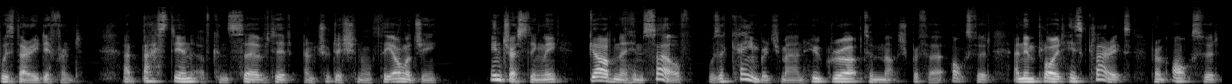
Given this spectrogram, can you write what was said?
was very different, a bastion of conservative and traditional theology. Interestingly, Gardiner himself was a Cambridge man who grew up to much prefer Oxford and employed his clerics from Oxford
